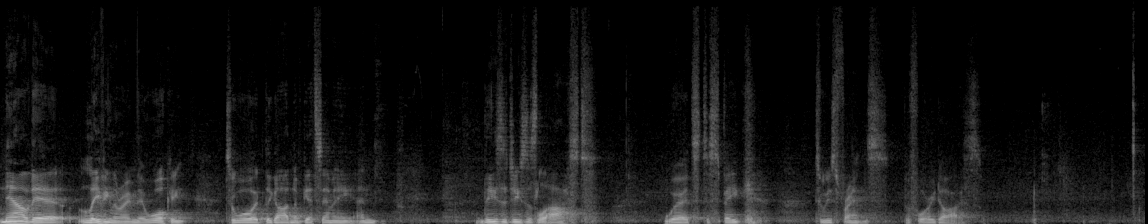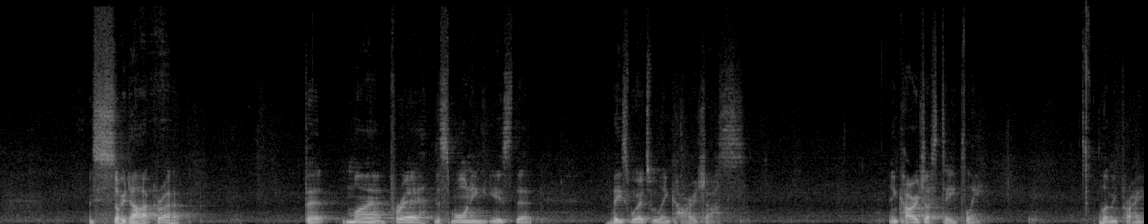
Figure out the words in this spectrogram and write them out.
now they're leaving the room, they're walking toward the Garden of Gethsemane, and these are Jesus' last words to speak to his friends before he dies. It's so dark, right? But my prayer this morning is that these words will encourage us. Encourage us deeply. Let me pray.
